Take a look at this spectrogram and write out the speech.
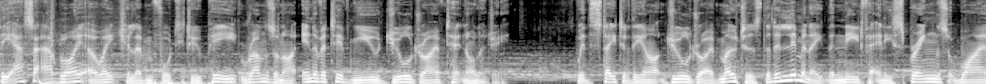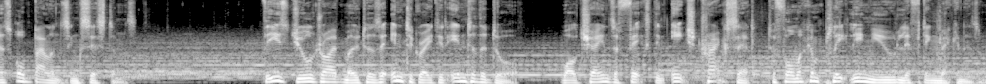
the ASSA ABLOY OH1142P runs on our innovative new dual drive technology. With state-of-the-art dual drive motors that eliminate the need for any springs, wires or balancing systems. These dual drive motors are integrated into the door, while chains are fixed in each track set to form a completely new lifting mechanism.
